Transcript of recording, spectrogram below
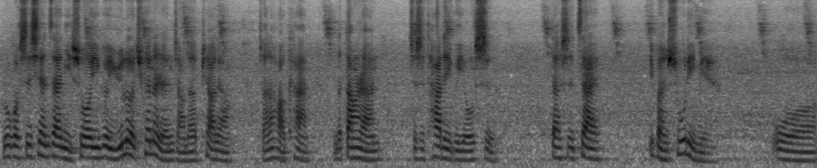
如果是现在你说一个娱乐圈的人长得漂亮、长得好看，那当然这是他的一个优势。但是在一本书里面，我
